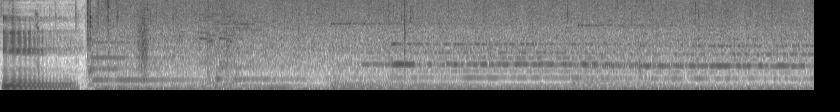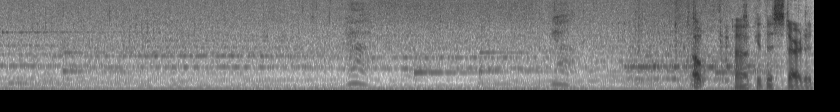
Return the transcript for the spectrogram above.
Hmm. Oh, I'll get this started.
